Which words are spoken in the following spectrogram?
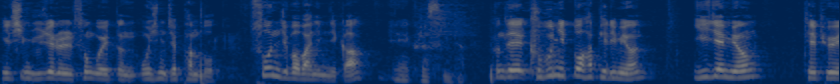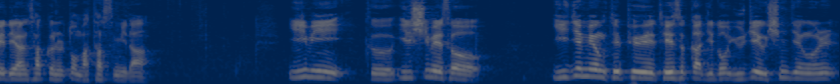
1심 유죄를 선고했던 원심 재판부 수원지법 아닙니까? 예, 그렇습니다. 근데 그분이 또 하필이면 이재명 대표에 대한 사건을 또 맡았습니다. 이미 그 1심에서 이재명 대표에 대해서까지도 유죄의 심증을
